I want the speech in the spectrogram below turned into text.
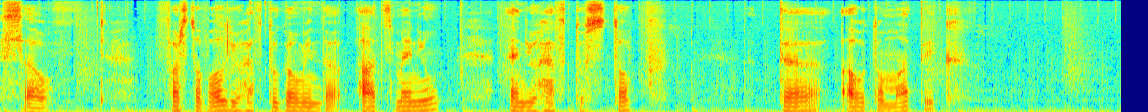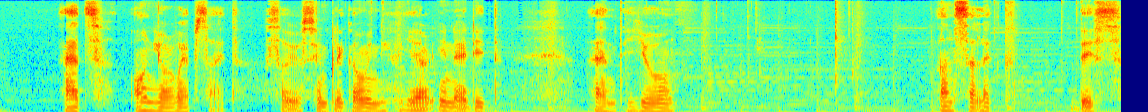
so first of all you have to go in the ads menu and you have to stop the automatic ads on your website. So you simply go in here in edit and you unselect this.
